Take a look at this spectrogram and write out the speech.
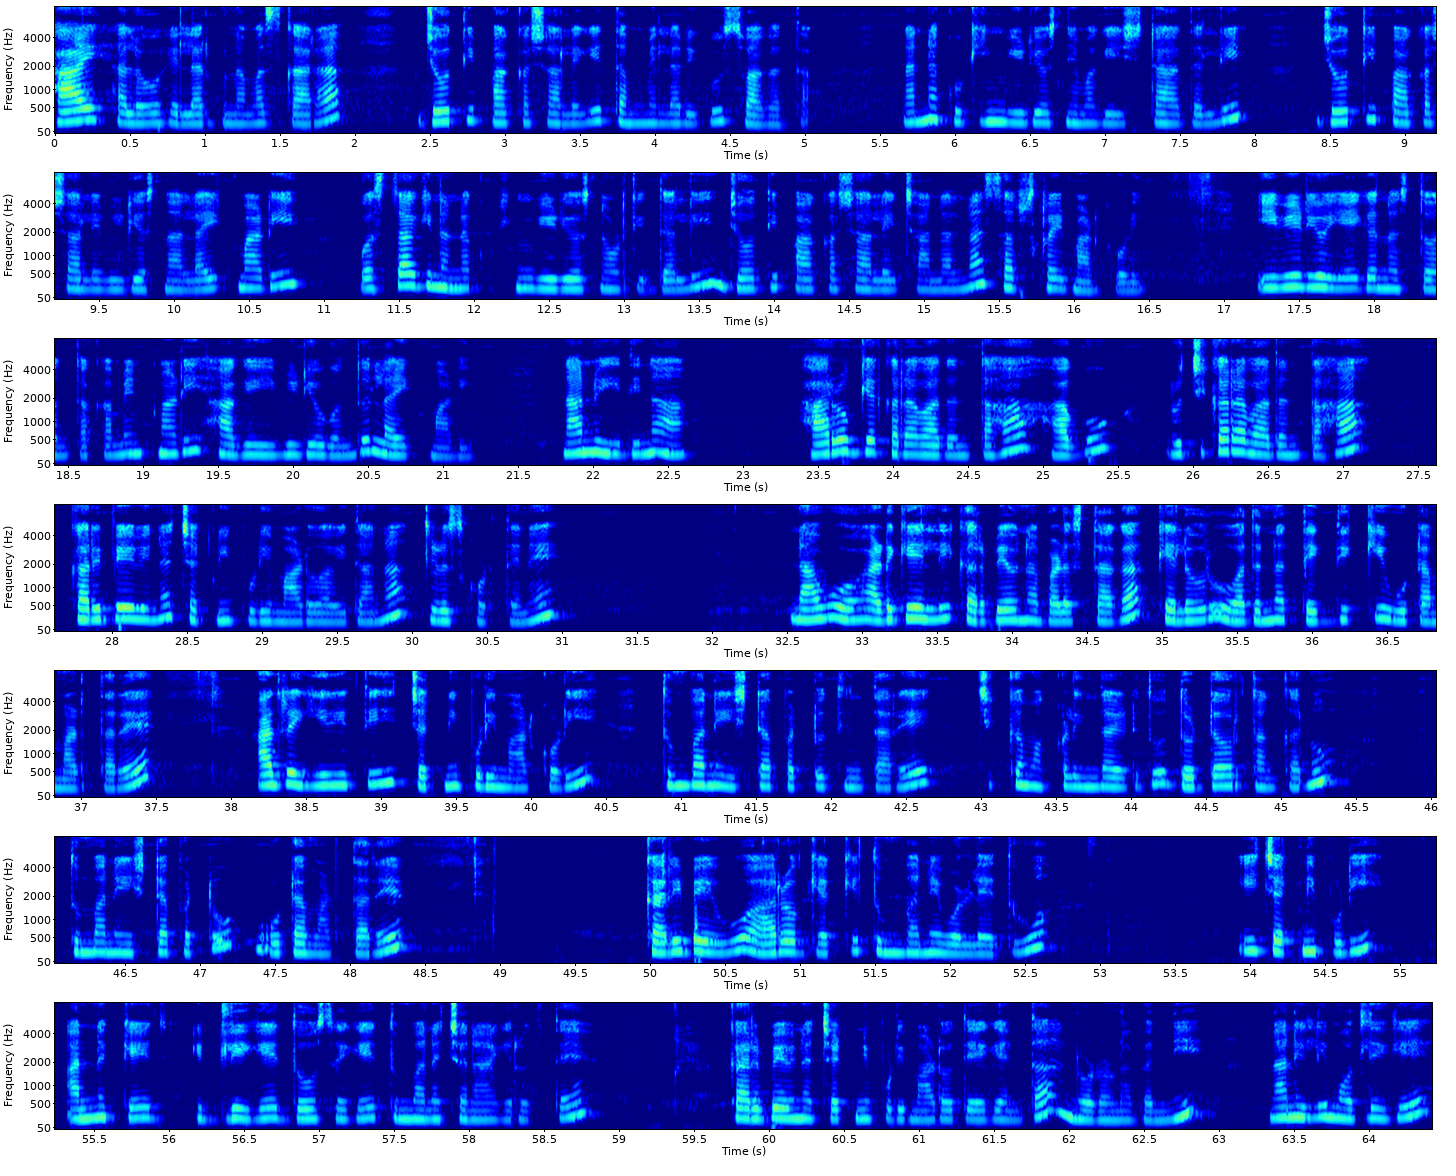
Hi, hello, ಎಲ್ಲರಿಗೂ ನಮಸ್ಕಾರ. ಜ್ಯೋತಿ ಪಾಕಶಾಲೆಗೆ ತಮ್ಮೆಲ್ಲರಿಗೂ ಸ್ವಾಗತ. ನನ್ನ ಕುಕಿಂಗ್ ವೀಡಿಯೋಸ್ ನಿಮಗೆ ಇಷ್ಟ ಆದಲ್ಲಿ ಜ್ಯೋತಿ ಪಾಕಶಾಲೆ ವೀಡಿಯೋಸ್ನ ಲೈಕ್ ಮಾಡಿ. ಹೊಸದಾಗಿ ನನ್ನ ಕುಕಿಂಗ್ ವೀಡಿಯೋಸ್ ನೋಡ್ತಿದ್ದಲ್ಲಿ ಜ್ಯೋತಿ ಪಾಕಶಾಲೆ ಚಾನಲ್ನ ಸಬ್ಸ್ಕ್ರೈಬ್ ಮಾಡ್ಕೊಳ್ಳಿ ಈ ವಿಡಿಯೋ ಹೇಗನ್ನಿಸ್ತು ಅಂತ ಕಮೆಂಟ್ ಮಾಡಿ, ಹಾಗೆ ಈ ವಿಡಿಯೋಗೊಂದು ಲೈಕ್ ಮಾಡಿ. ನಾನು ಈ ದಿನ ಆರೋಗ್ಯಕರವಾದಂತಹ ಹಾಗೂ ರುಚಿಕರವಾದಂತಹ ಕರಿಬೇವಿನ ಚಟ್ನಿ ಪುಡಿ ಮಾಡುವ ವಿಧಾನ ತಿಳಿಸ್ಕೊಡ್ತೇನೆ. ನಾವು ಅಡುಗೆಯಲ್ಲಿ ಕರಿಬೇವನ್ನ ಬಳಸಿದಾಗ ಕೆಲವರು ಅದನ್ನು ತೆಗ್ದಿಕ್ಕಿ ಊಟ ಮಾಡ್ತಾರೆ. ಆದರೆ ಈ ರೀತಿ ಚಟ್ನಿ ಪುಡಿ ಮಾಡಿಕೊಡಿ. ತುಂಬಾ ಇಷ್ಟಪಟ್ಟು ತಿಂತಾರೆ. ಚಿಕ್ಕ ಮಕ್ಕಳಿಂದ ಹಿಡಿದು ದೊಡ್ಡವ್ರ ತನಕನೂ ತುಂಬಾ ಇಷ್ಟಪಟ್ಟು ಊಟ ಮಾಡ್ತಾರೆ. ಕರಿಬೇವು ಆರೋಗ್ಯಕ್ಕೆ ತುಂಬಾ ಒಳ್ಳೆಯದು ಈ ಚಟ್ನಿ ಪುಡಿ ಅನ್ನಕ್ಕೆ, ಇಡ್ಲಿಗೆ, ದೋಸೆಗೆ ತುಂಬಾ ಚೆನ್ನಾಗಿರುತ್ತೆ. ಕರಿಬೇವಿನ ಚಟ್ನಿ ಪುಡಿ ಮಾಡೋದು ಹೇಗೆ ಅಂತ ನೋಡೋಣ ಬನ್ನಿ. ನಾನಿಲ್ಲಿ ಮೊದಲಿಗೆ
